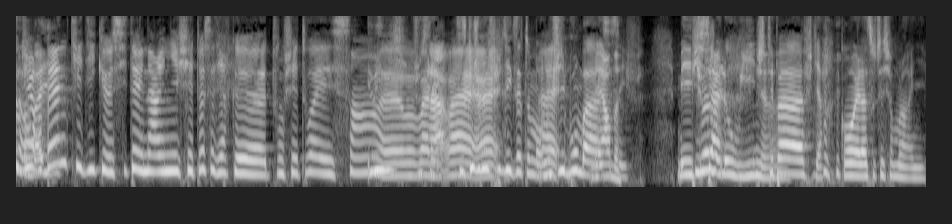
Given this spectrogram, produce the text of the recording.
longtemps, ça. urbaine qui dit que si t'as une araignée chez toi, c'est-à-dire que ton chez toi est sain. oui euh, je voilà, c'est ce que je me ouais, suis dit exactement je me Ouais. suis dit bon bah c'est safe mais Puis tu vois c'est je- Halloween. j'étais pas fière quand elle a sauté sur mon araignée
